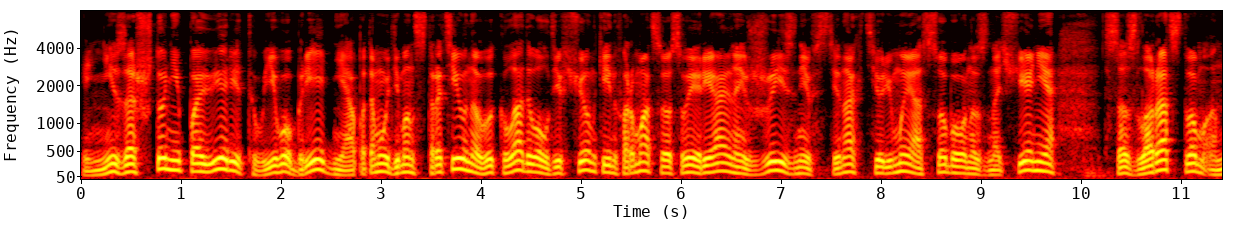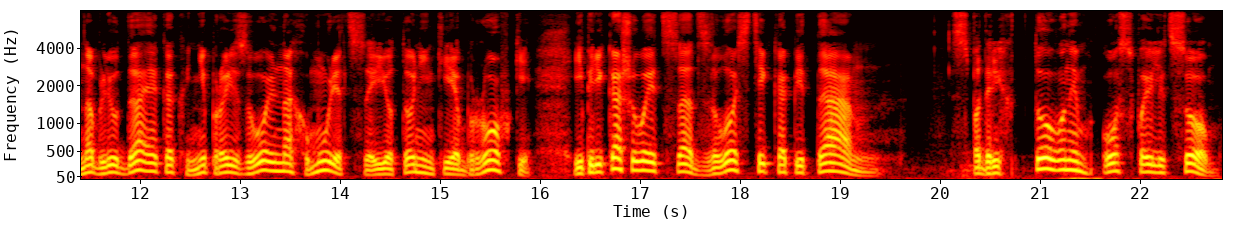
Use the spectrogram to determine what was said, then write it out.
ни за что не поверит в его бредни, а потому демонстративно выкладывал девчонке информацию о своей реальной жизни в стенах тюрьмы особого назначения, со злорадством наблюдая, как непроизвольно хмурятся ее тоненькие бровки и перекашивается от злости капитан с подрихтованным оспой лицом.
